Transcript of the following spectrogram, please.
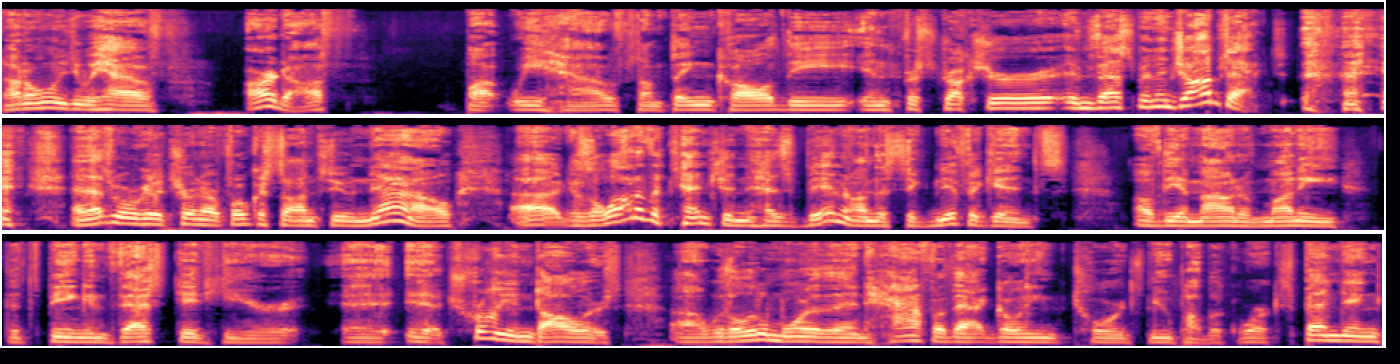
not only do we have RDOF, but we have something called the Infrastructure Investment and Jobs Act. and that's what we're going to turn our focus on to now, because uh, a lot of attention has been on the significance of the amount of money that's being invested here a, trillion dollars, uh, with a little more than half of that going towards new public work spending,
